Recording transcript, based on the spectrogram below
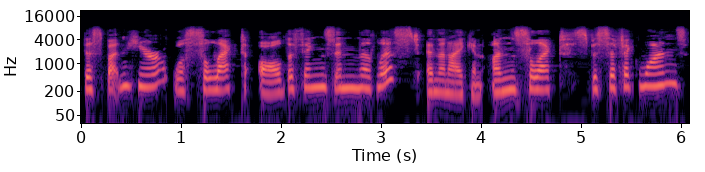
this button here will select all the things in the list, and then I can unselect specific ones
